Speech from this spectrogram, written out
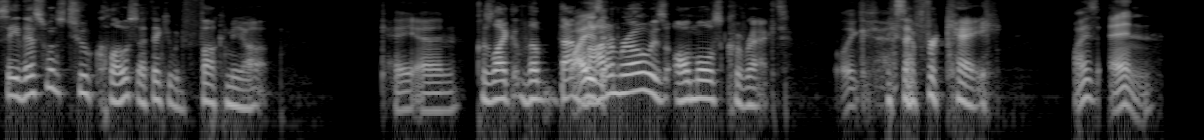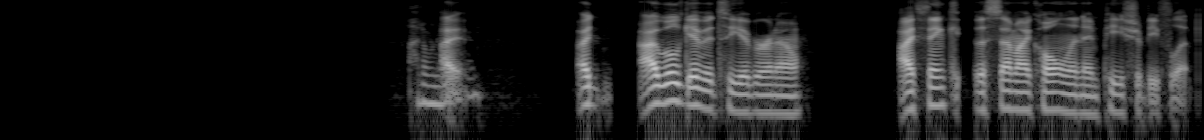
See, this one's too close. I think it would fuck me up. K N. Cause like the that Why is it- bottom row is almost correct, Like except for K. why is N? I don't know. I- man. I I will give it to you, Bruno. I think the semicolon and P should be flipped.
